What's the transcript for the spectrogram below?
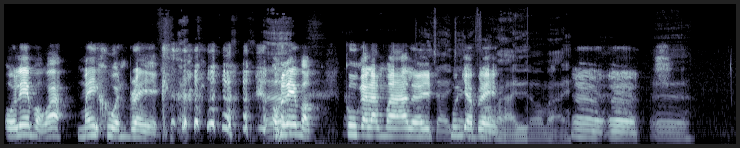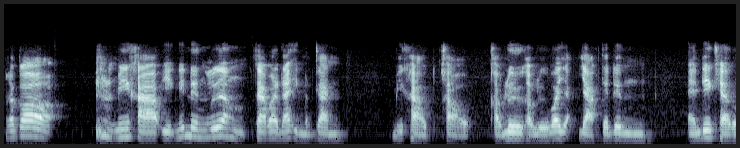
โอเล่บอกว่าไม่ควรเบรก โอเล่บอกกูกำลังมาเลยใช่มึงอย่าเบรกชอบหมายชอบหมายเออเออเออ แล้วก็มีข่าวอีกนิดนึงเรื่องแซมอัลลาไดซ์อีกเหมือนกัน มีข่าวข่าวข่าวลือข่าวลือว่าอยากอยากจะดึงแอนดี้แคร์โรลล์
